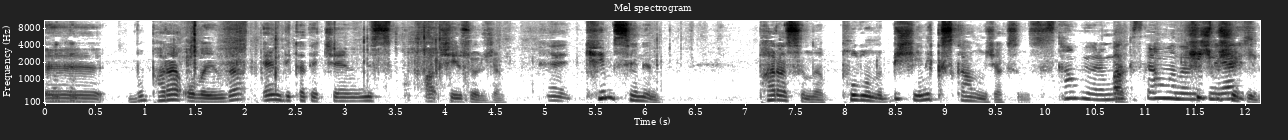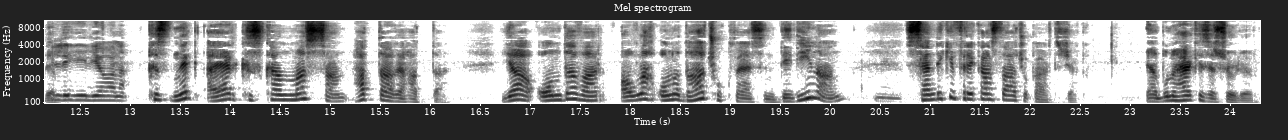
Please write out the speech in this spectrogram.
Ee, bu para olayında en dikkat edeceğiniz şeyi söyleyeceğim. Evet. Kimsenin parasını, pulunu, bir şeyini kıskanmayacaksınız. Kıskanmıyorum. Bak, Bak, kıskanmadığım hiçbir şekilde. şekilde geliyor bana. Kız ne eğer kıskanmazsan hatta ve hatta ya onda var Allah ona daha çok versin dediğin an sendeki frekans daha çok artacak. Yani bunu herkese söylüyorum.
